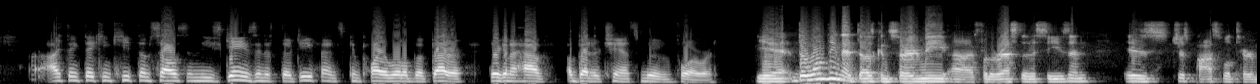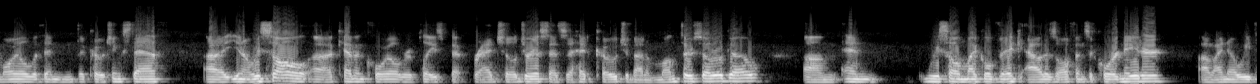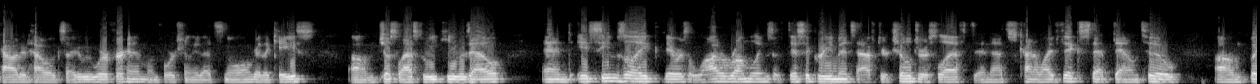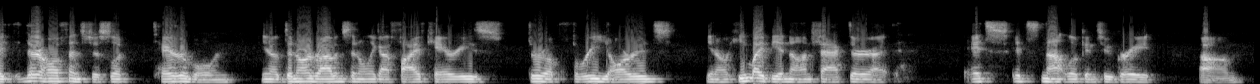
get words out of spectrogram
I think they can keep themselves in these games, and if their defense can play a little bit better, they're going to have a better chance moving forward. Yeah, the one thing that does concern me uh, for the rest of the season is just possible turmoil within the coaching staff. Uh, you know, we saw uh, Kevin Coyle replace Brad Childress as a head coach about a month or so ago. Um, and we saw Michael Vick out as offensive coordinator. Um, I know we touted how excited we were for him. Unfortunately, that's no longer the case. Um, just last week, he was out. And it seems like there was a lot of rumblings of disagreements after Childress left, and that's kind of why Vick stepped down too. Um, but their offense just looked terrible. And, you know, Denard Robinson only got five carries, threw up three yards. You know, he might be a non factor. It's, it's not looking too great. Um,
